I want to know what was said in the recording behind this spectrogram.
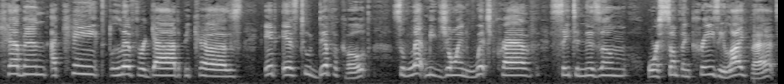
Kevin, I can't live for God because it is too difficult. So let me join witchcraft, Satanism, or something crazy like that.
